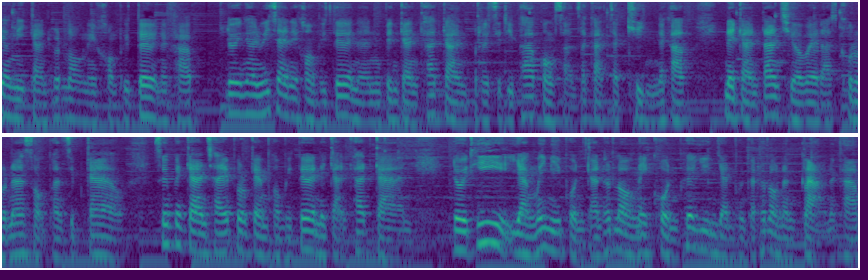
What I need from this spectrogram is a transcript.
ยังมีการทดลองในคอมพิวเตอร์นะครับ โดยงานวิจัยในคอมพิวเตอร์นั้น เป็นการคาดการประสิทธิภาพของสารสกัดจากขิงนะครับ ในการต้านเชื้อไวรัสโคโรนา 2019 ซึ่งเป็นการใช้โปรแกรมคอมพิวเตอร์ในการคาดการ โดยที่ยังไม่มีผลการทดลองในคนเพื่อยืนยันผลการทดลองดังกล่าวนะครับ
